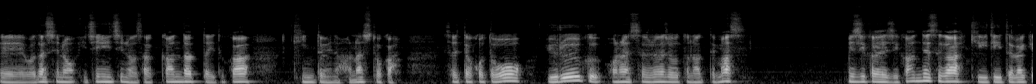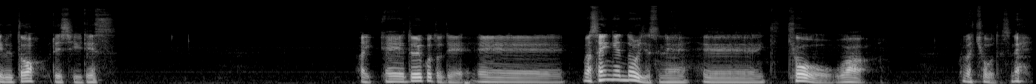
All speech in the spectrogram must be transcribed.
えー私の一日の雑感だったりとか、筋トレの話とか、そういったことをゆるーくお話しするラジオとなってます。短い時間ですが、聞いていただけると嬉しいです。はい。えー、ということで、えー、まあ、宣言通りですね、えー、今日は、まだ今日ですね。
